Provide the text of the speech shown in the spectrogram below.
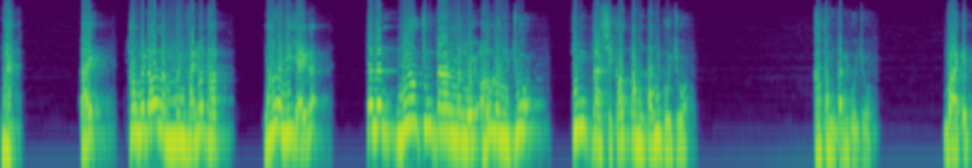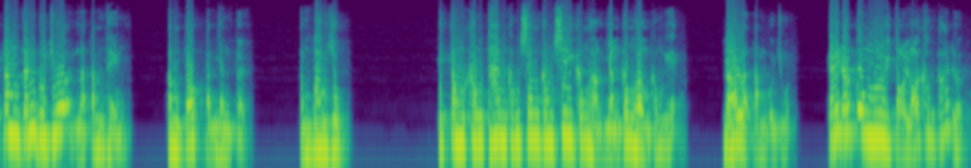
Mà đấy không cái đó là mình phải nói thật. Nó là như vậy đó. Cho nên nếu chúng ta là người ở gần Chúa chúng ta sẽ có tâm tánh của Chúa. Có tâm tánh của Chúa. Và cái tâm tánh của Chúa là tâm thiện tâm tốt tâm nhân từ tâm bao dung. Cái tâm không tham không sân không si không hận giận không hờn không ghét. Đó là tâm của Chúa. Cái đó con người tội lỗi không có được.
